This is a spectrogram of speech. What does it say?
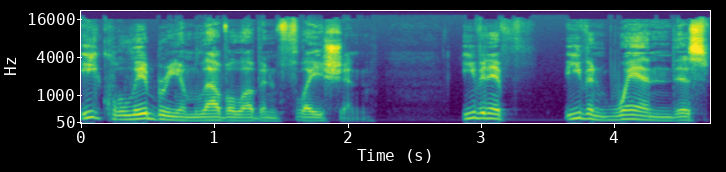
equilibrium level of inflation, even if even when this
